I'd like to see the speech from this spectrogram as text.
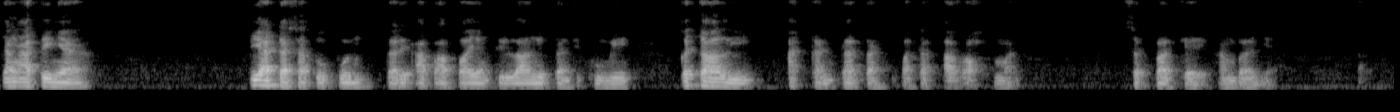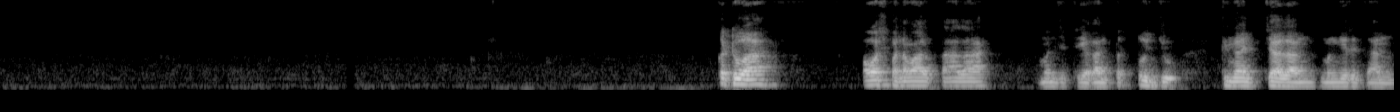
yang artinya tiada satupun dari apa-apa yang di langit dan di bumi kecuali akan datang kepada Ar-Rahman sebagai hambanya. Kedua, Allah Subhanahu wa taala menyediakan petunjuk dengan jalan mengirimkan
